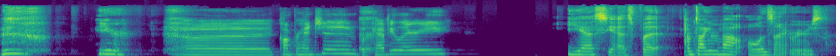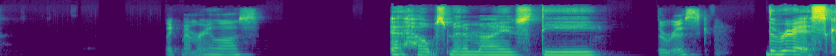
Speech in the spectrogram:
here. Uh, comprehension, vocabulary. Yes, yes, but I'm talking about Alzheimer's. like memory loss, It helps minimize the the risk. the risk.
